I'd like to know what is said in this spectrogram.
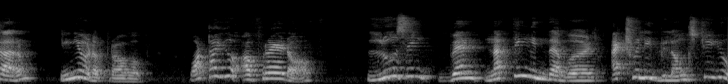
நமஸ்காரம் இன்னியோட ப்ராபப் what are you afraid of losing when nothing in the world actually belongs to you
